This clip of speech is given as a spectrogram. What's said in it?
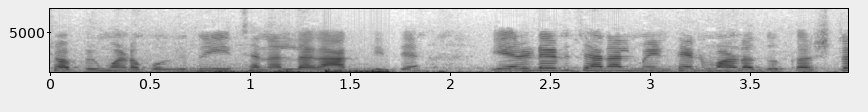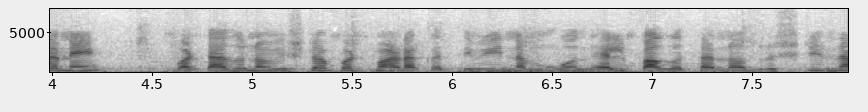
ಶಾಪಿಂಗ್ ಮಾಡೋಕೆ ಹೋಗಿದ್ದು ಈ ಚಾನಲ್ದಾಗ ಆಗ್ತಿದ್ದೆ ಎರಡೆರಡು ಚಾನಲ್ ಮೇಂಟೈನ್ ಮಾಡೋದು ಕಷ್ಟನೇ ಬಟ್ ಅದು ನಾವು ಇಷ್ಟಪಟ್ಟು ಮಾಡಕತ್ತೀವಿ. ನಮಗೊಂದು ಹೆಲ್ಪ್ ಆಗುತ್ತೆ ಅನ್ನೋ ದೃಷ್ಟಿಯಿಂದ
